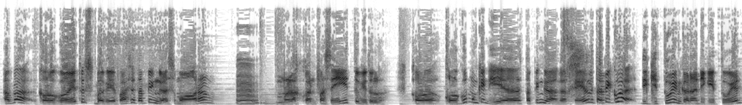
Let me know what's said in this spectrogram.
apa kalau gue itu sebagai fase tapi nggak semua orang. Melakukan fase itu gitu loh. Kalau kalau gue mungkin iya, tapi nggak nggak kayak. Tapi gue digituin karena digituin.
